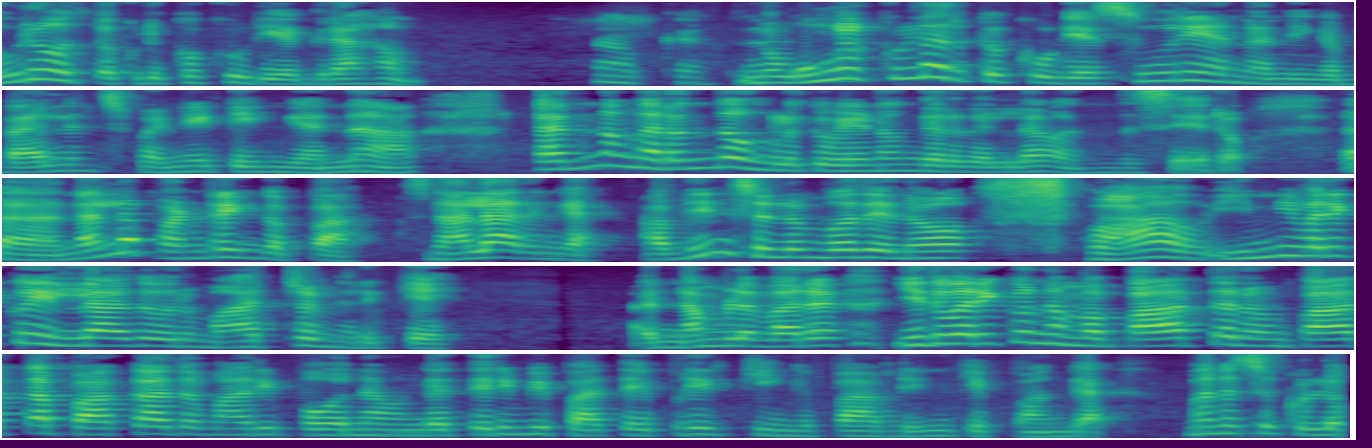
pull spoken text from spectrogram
கௌரவத்தை கொடுக்கக்கூடிய கிரகம். உங்களுக்குள்ள இருக்கக்கூடிய சூரியனை நீங்க பேலன்ஸ் பண்ணிட்டீங்கன்னா தன்னை மறந்து உங்களுக்கு வேணுங்கிறதெல்லாம் வந்து சேரும். நல்லா பண்றீங்கப்பா நல்லா இருங்க. அப்படின்னு சொல்லும்போது என்னோ வாவ் இன்னி வரைக்கும் இல்லாத ஒரு மாற்றம் இருக்கே. நம்மளை நம்மள வர இது வரைக்கும் நம்ம பார்த்தோம் பார்த்தா பார்க்காத மாதிரி போனவங்க திரும்பி பார்த்தா எப்படி இருக்கீங்கப்பா? அப்படின்னு கேட்பாங்க. மனசுக்குள்ள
